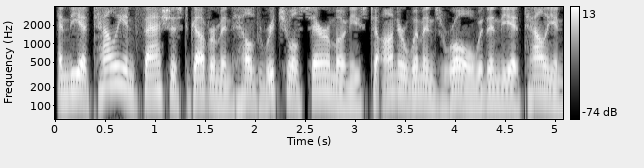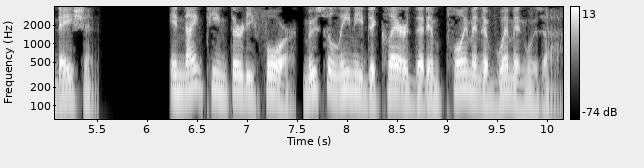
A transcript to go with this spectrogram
and the Italian fascist government held ritual ceremonies to honor women's role within the Italian nation. In 1934, Mussolini declared that employment of women was a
